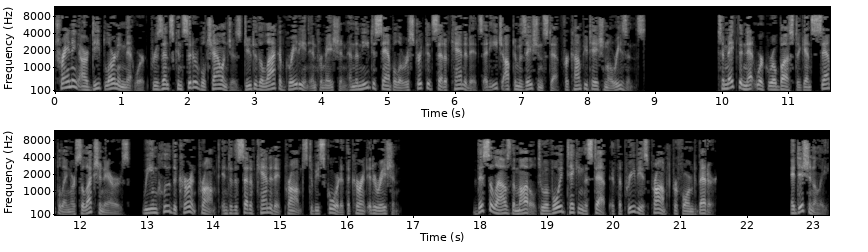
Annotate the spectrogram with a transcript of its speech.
Training our deep learning network presents considerable challenges due to the lack of gradient information and the need to sample a restricted set of candidates at each optimization step for computational reasons. To make the network robust against sampling or selection errors, we include the current prompt into the set of candidate prompts to be scored at the current iteration. This allows the model to avoid taking the step if the previous prompt performed better. Additionally,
